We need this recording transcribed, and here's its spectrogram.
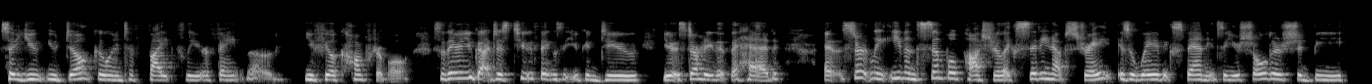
so you you don't go into fight flee or faint mode you feel comfortable so there you've got just two things that you can do you know starting at the head uh, certainly even simple posture like sitting up straight is a way of expanding so your shoulders should be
